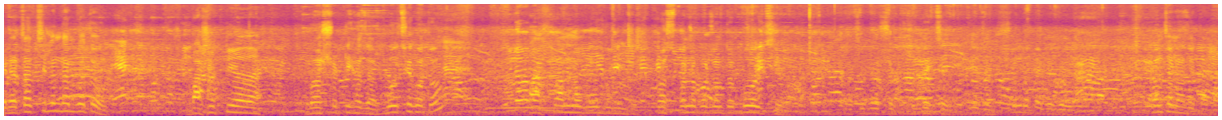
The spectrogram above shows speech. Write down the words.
এটা চাচ্ছিলেন দাম কত? বাষট্টি হাজার। বাষট্টি হাজার। বলছে কত? পাঁচপান্ন পর্যন্ত পঁচপান্ন পর্যন্ত বলছে। আচ্ছা দর্শক দেখছেন। এই যে সুন্দর টাকা পঞ্চান্ন হাজার টাকা।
